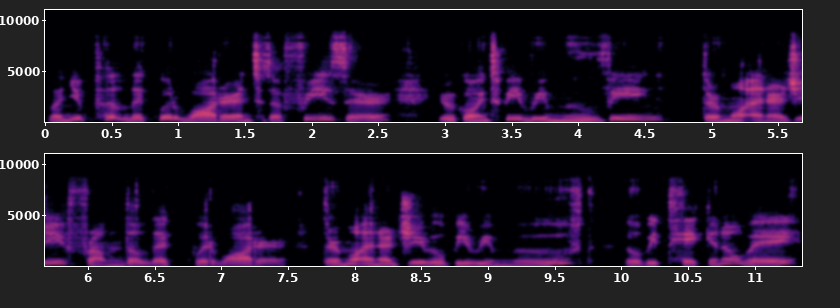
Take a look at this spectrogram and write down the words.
When you put liquid water into the freezer, you're going to be removing thermal energy from the liquid water. Thermal energy will be removed, it will be taken away,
